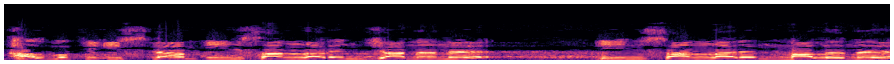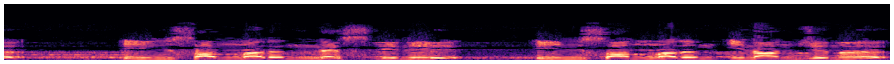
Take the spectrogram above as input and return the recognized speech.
Halbuki İslam insanların canını, insanların malını, insanların neslini, insanların inancını,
